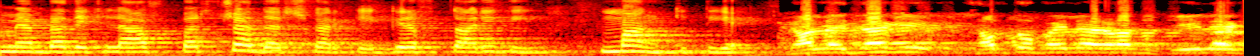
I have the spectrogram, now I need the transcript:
ਮੈਂਬਰਾਂ ਦੇ ਖਿਲਾਫ ਪਰਚਾ ਦਰਜ ਕਰਕੇ ਗ੍ਰਿਫਤਾਰੀ ਦੀ ਮੰਗ ਕੀਤੀ ਹੈ। ਗੱਲ ਏਦਾਂ ਕਿ ਸਭ ਤੋਂ ਪਹਿਲਾਂ ਜਿਹੜਾ ਵਕੀਲ ਇੱਕ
